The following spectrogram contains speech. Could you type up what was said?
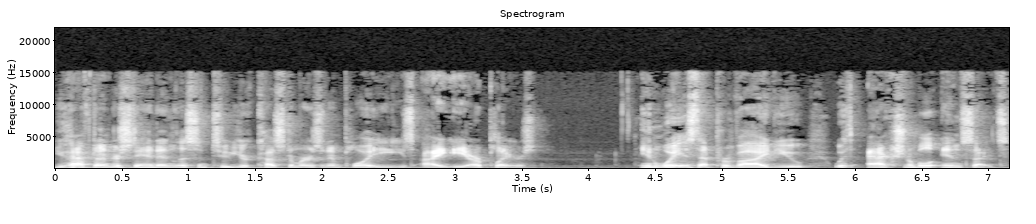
You have to understand and listen to your customers and employees, i.e., our players, in ways that provide you with actionable insights.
